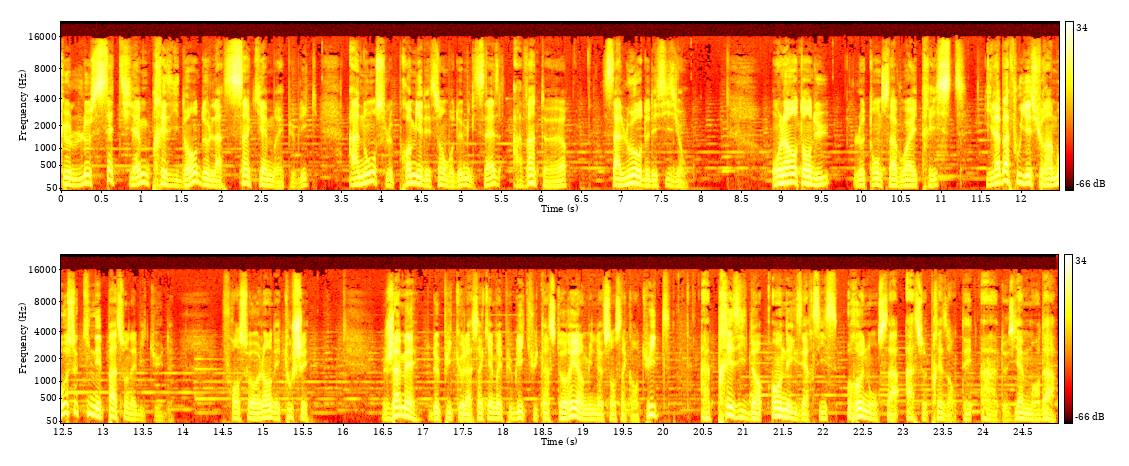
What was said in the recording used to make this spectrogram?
que le septième président de la Ve République annonce le 1er décembre 2016 à 20h sa lourde décision. On l'a entendu, le ton de sa voix est triste, il a bafouillé sur un mot, ce qui n'est pas son habitude. François Hollande est touché. Jamais, depuis que la Ve République fut instaurée en 1958, un président en exercice renonça à se présenter à un deuxième mandat.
